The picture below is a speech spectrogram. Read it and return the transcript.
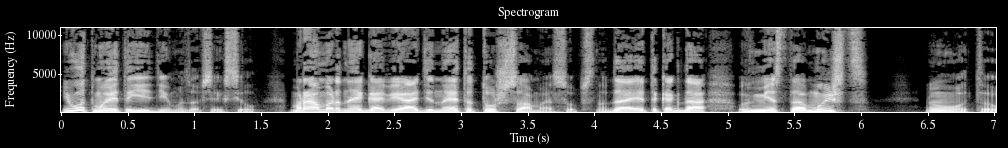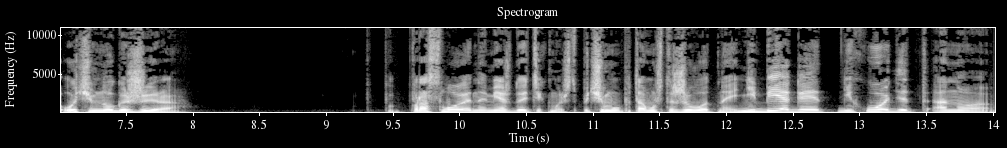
И вот мы это едим изо всех сил. Мраморная говядина, это то же самое, собственно, да, это когда вместо мышц, вот, очень много жира прослоено между этих мышц. Почему? Потому что животное не бегает, не ходит, оно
